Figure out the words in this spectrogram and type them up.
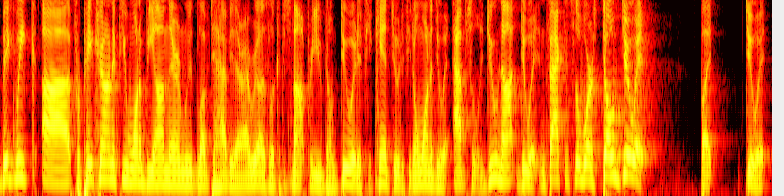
Big week uh, for Patreon if you want to be on there, and we'd love to have you there. I realize, look, if it's not for you, don't do it. If you can't do it, if you don't want to do it, absolutely do not do it. In fact, it's the worst. Don't do it, but do it.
